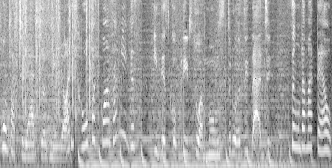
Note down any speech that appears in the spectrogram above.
Compartilhar suas melhores roupas com as amigas. E descobrir sua monstruosidade. São da Mattel.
